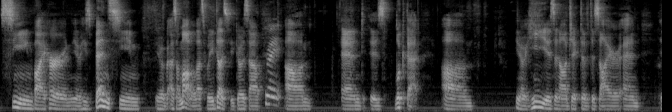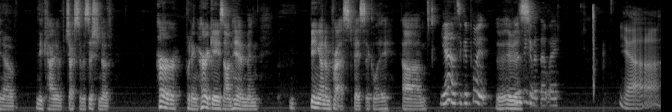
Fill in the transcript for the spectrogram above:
seen by her and you know he's been seen you know as a model that's what he does he goes out right. um, and is looked at. Um, you know, he is an object of desire, and you know the kind of juxtaposition of her putting her gaze on him and being unimpressed, basically. Um, Yeah, that's a good point. it, I didn't was think of it that way. Yeah.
